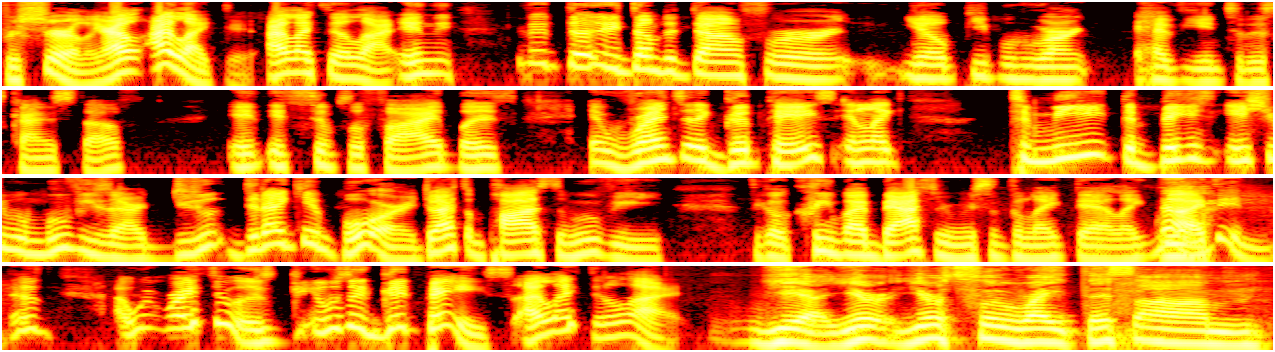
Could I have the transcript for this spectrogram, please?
for sure. Like I I liked it. I liked it a lot. And they, dumbed it down for you know people who aren't heavy into this kind of stuff. It, it's simplified, but it's it runs at a good pace. And like to me, the biggest issue with movies are: do did I get bored? Do I have to pause the movie to go clean my bathroom or something like that? Like no, I didn't. Was- I went right through. It was it was a good pace. I liked it a lot. Yeah, you're you're so right. This um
